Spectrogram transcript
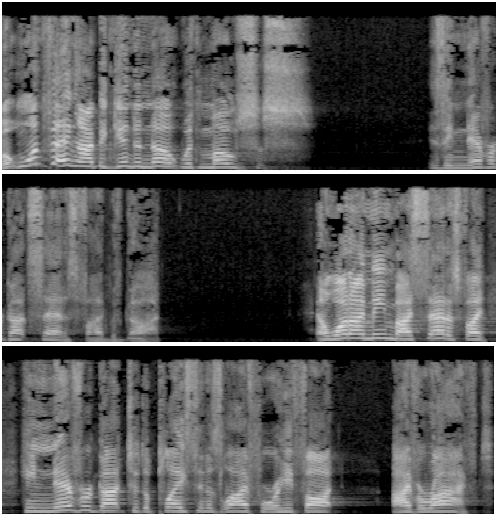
But one thing I begin to note with Moses is he never got satisfied with God. And what I mean by satisfied, he never got to the place in his life where he thought, I've arrived.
